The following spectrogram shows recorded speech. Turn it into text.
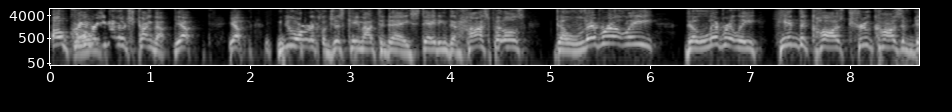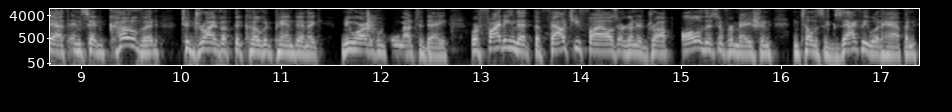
Oh, Cramer, well, you don't know what you're talking about. Yep, yep. New article just came out today stating that hospitals deliberately deliberately hid the cause, true cause of death, and said COVID to drive up the COVID pandemic. New article came out today. We're finding that the Fauci files are going to drop all of this information and tell us exactly what happened,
